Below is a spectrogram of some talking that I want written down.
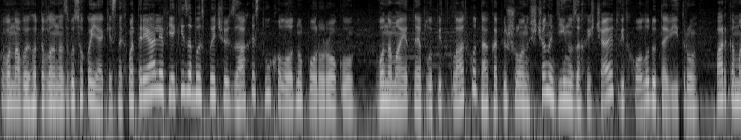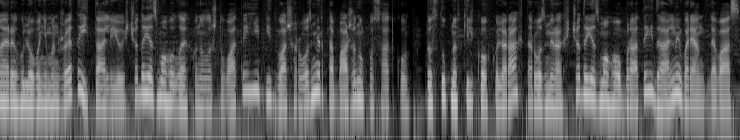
Вона виготовлена з високоякісних матеріалів, які забезпечують захист у холодну пору року. Вона має теплу підкладку та капюшон, що надійно захищають від холоду та вітру. Парка має регульовані манжети і талію, що дає змогу легко налаштувати її під ваш розмір та бажану посадку. Доступна в кількох кольорах та розмірах, що дає змогу обрати ідеальний варіант для вас.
